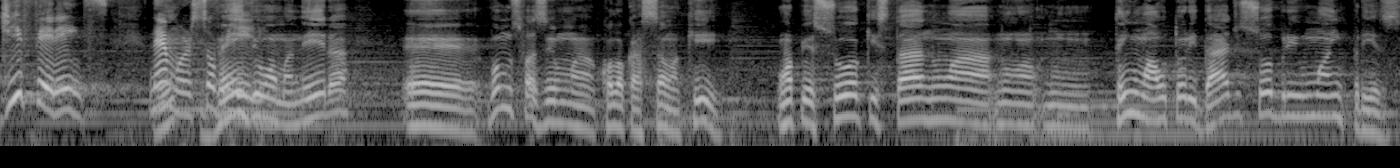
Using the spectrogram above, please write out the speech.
diferentes, né, amor? Sobre vem ele. de uma maneira. É, vamos fazer uma colocação aqui. Uma pessoa que está numa, numa num, tem uma autoridade sobre uma empresa.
